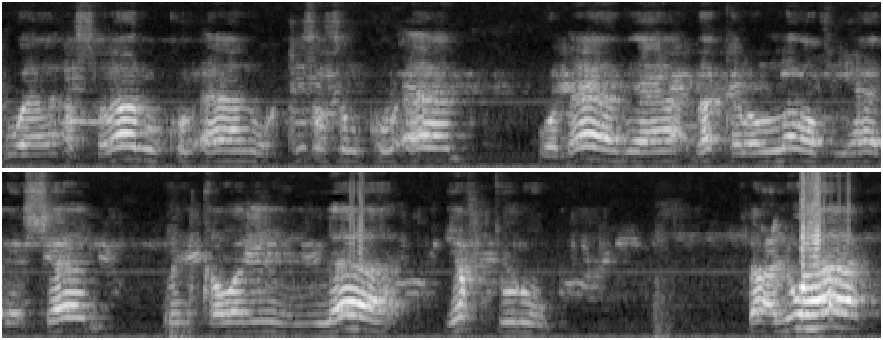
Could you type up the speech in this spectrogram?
وأسرار القرآن وقصص القرآن وماذا ذكر الله في هذا الشأن من قوانين لا يفتر فعلها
